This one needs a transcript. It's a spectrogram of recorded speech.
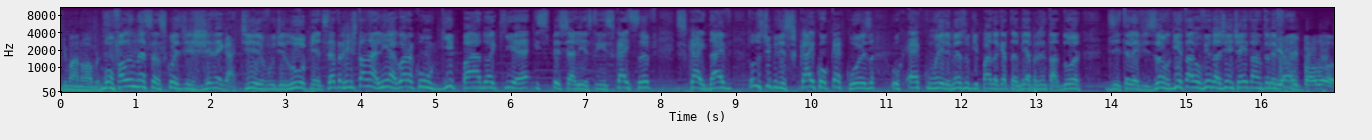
de manobras. Bom, falando nessas coisas de G negativo, de looping, etc., a gente está na linha agora com o Gui Pádua, que é especialista em sky surf, skydive, todos os tipos de sky, qualquer coisa. É com ele mesmo, o Gui Pádua, que é também apresentador de televisão. Gui, tá ouvindo a gente aí? Tá no telefone? E aí, Paulo?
